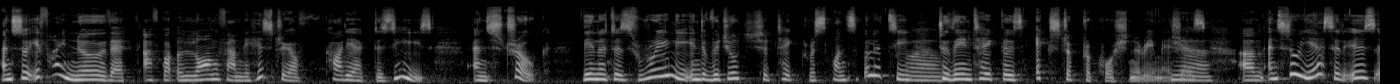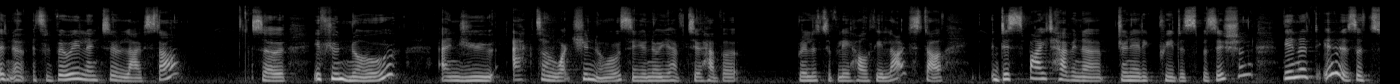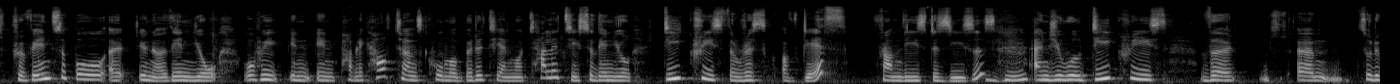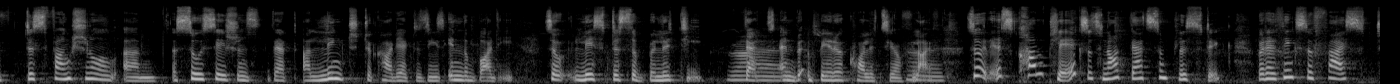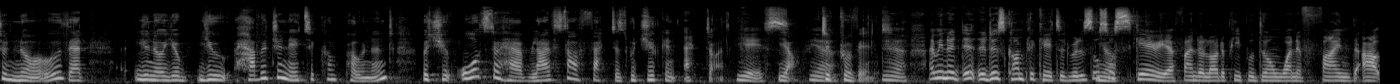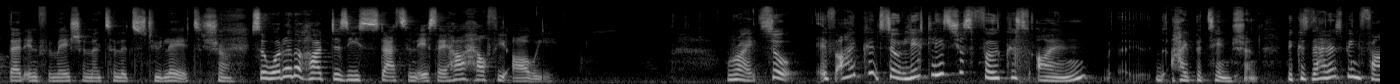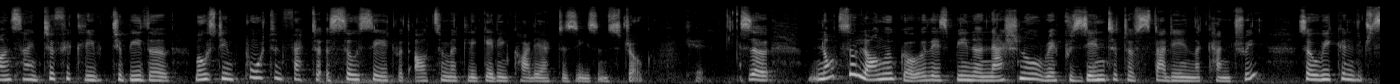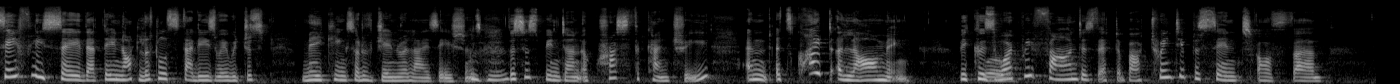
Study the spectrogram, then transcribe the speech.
And so if I know that I've got a long family history of cardiac disease and stroke, then it is really individuals should take responsibility Wow. to then take those extra precautionary measures. Yeah. Um, and so yes, it is. You know, it's very linked to lifestyle. So if you know and you act on what you know, so you know you have to have a relatively healthy lifestyle, despite having a genetic predisposition, then it is. It's preventable. Uh, you know, then your what we in, in public health terms call morbidity and mortality. So then you'll decrease the risk of death from these diseases, and you will decrease the um, sort of dysfunctional um, associations that are linked to cardiac disease in the body. So less disability that's, and a better quality of Right. life. So it is complex. It's not that simplistic. But I think suffice to know that you know you you have a genetic component, but you also have lifestyle factors which you can act on. Yes. Yeah, yeah. to prevent. Yeah. I mean, it, it is complicated, but it's also Yeah. scary. I find a lot of people don't want to find out that information until it's too late. Sure. So, what are the heart disease stats in SA? How healthy are we? Right. So if I could, so let, let's just focus on uh, hypertension because that has been found scientifically to be the most important factor associated with ultimately getting cardiac disease and stroke. Okay. So, not so long ago, there's been a national representative study in the country. So, we can safely say that they're not little studies where we're just making sort of generalizations. Mm-hmm. This has been done across the country, and it's quite alarming because Whoa. what we found is that about 20% of um,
